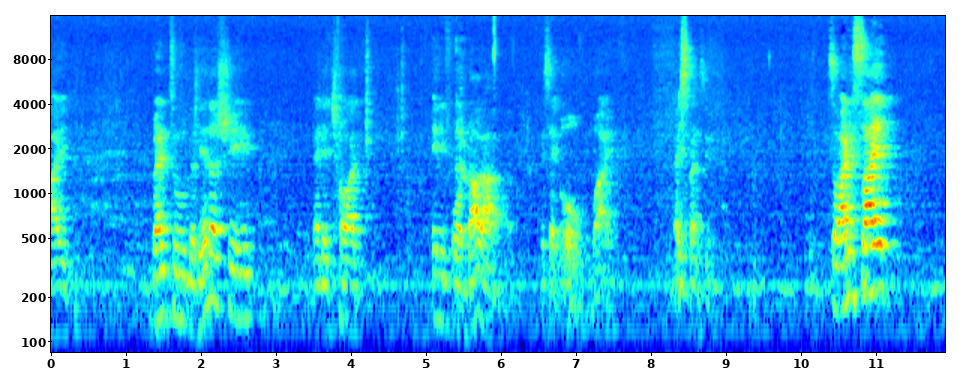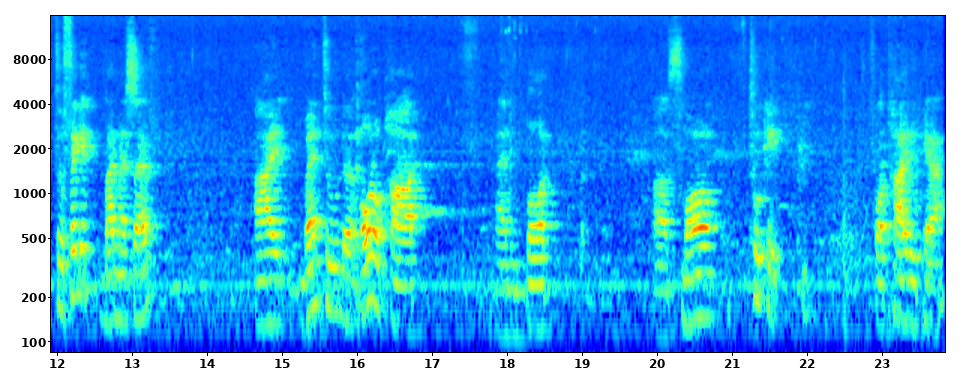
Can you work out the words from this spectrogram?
I went to the dealership and they charged $84. I said, oh, why? Expensive. So I decided to fix it by myself. I went to the auto part and bought a small toolkit for tire repair.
